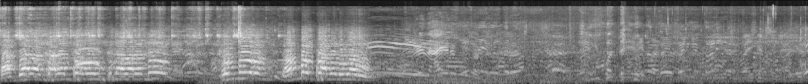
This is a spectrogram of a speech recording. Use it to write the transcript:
పెద్దల తలంతో వేసిన వారని కుండూరు రంబస్వామి గారు ఆహా!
